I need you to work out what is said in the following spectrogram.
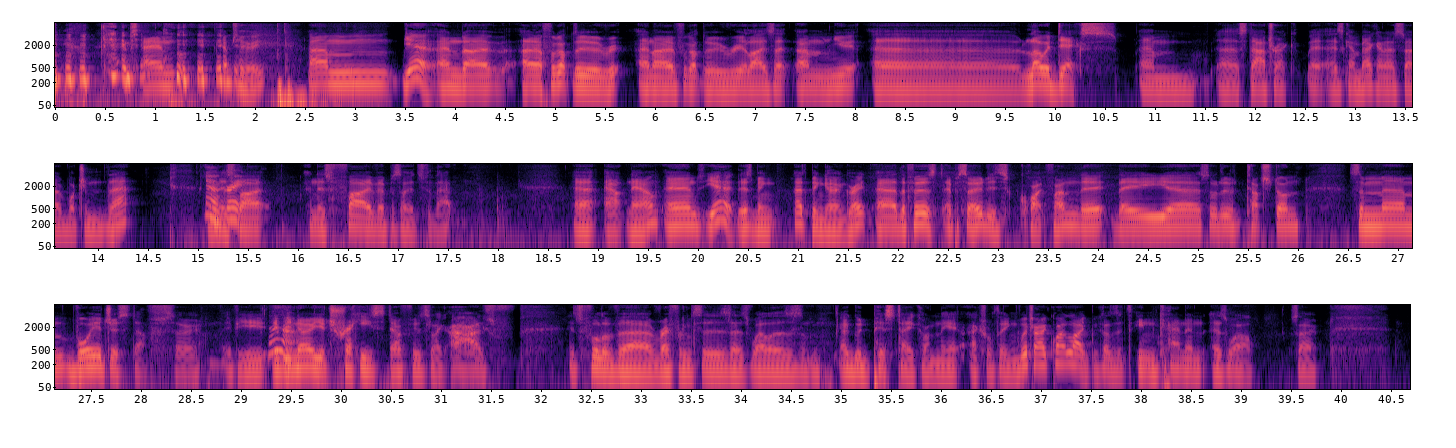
I'm sorry. and I'm sorry. Um, yeah, and I I forgot to re- and I forgot to realize that um new uh lower decks um uh, Star Trek uh, has come back, and I started watching that. Oh, and there's great. Five, and there's five episodes for that. Uh, out now, and yeah, there's been that's been going great. Uh, the first episode is quite fun. They they uh, sort of touched on some um, Voyager stuff. So if you if you know your Trekkie stuff, it's like ah, it's it's full of uh, references as well as um, a good piss take on the actual thing, which I quite like because it's in canon as well. So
